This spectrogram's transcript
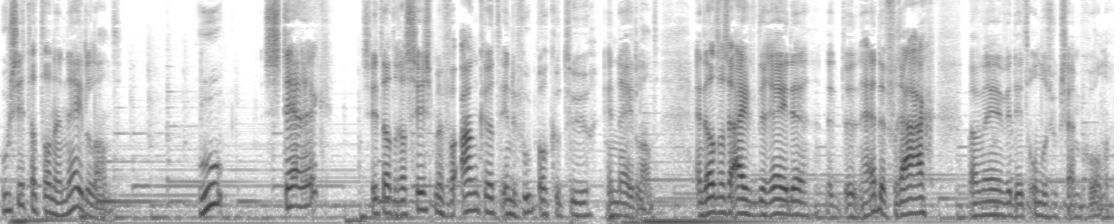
hoe zit dat dan in Nederland? Hoe sterk zit dat racisme verankerd in de voetbalcultuur in Nederland? En dat was eigenlijk de reden, de, de, vraag waarmee we dit onderzoek zijn begonnen.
